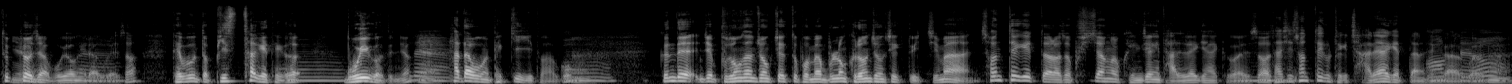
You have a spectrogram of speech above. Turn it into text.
투표자 모형이라고 네. 해서 대부분 또 비슷하게 되가 음. 모이거든요. 네. 하다 보면 베끼기도 하고. 음. 근데 이제 부동산 정책도 보면 물론 그런 정책도 있지만 선택에 따라서 시장을 굉장히 달래게 할 거여서 음. 사실 선택을 되게 잘해야겠다는 아, 생각을 그래요?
